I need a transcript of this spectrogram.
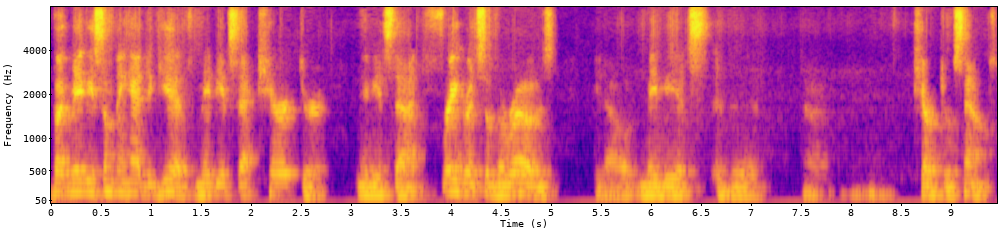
But maybe something had to give. Maybe it's that character. Maybe it's that fragrance of the rose. You know, maybe it's the uh, character of sound.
